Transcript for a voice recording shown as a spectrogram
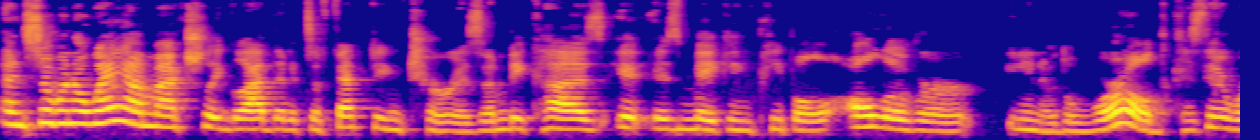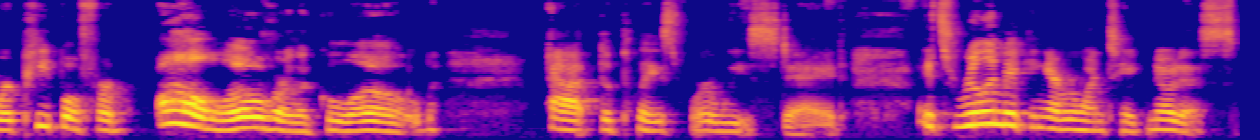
And so in a way I'm actually glad that it's affecting tourism because it is making people all over, you know, the world because there were people from all over the globe at the place where we stayed. It's really making everyone take notice.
